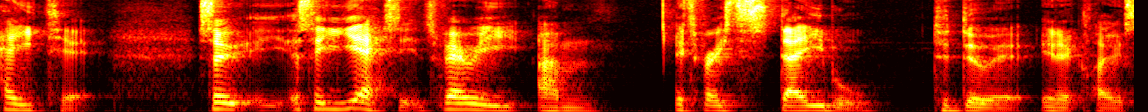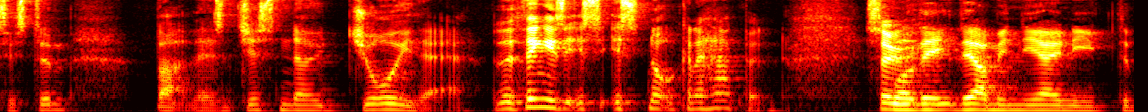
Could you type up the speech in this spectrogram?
hate it. So so yes, it's very um it's very stable to do it in a closed system, but there's just no joy there. The thing is, it's it's not going to happen. So Well, the, the, I mean, the only, the,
